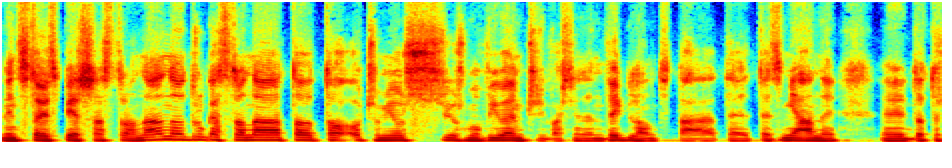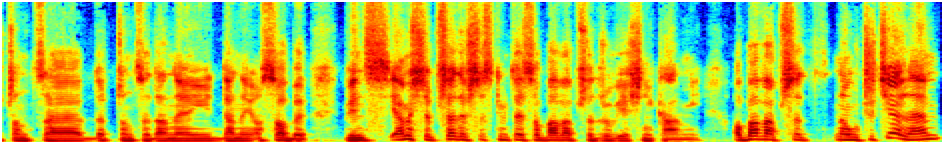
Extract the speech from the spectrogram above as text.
więc to jest pierwsza strona. No druga strona to, to o czym już, już mówiłem, czyli właśnie ten wygląd, ta, te, te zmiany y, dotyczące, dotyczące danej, danej osoby. Więc ja myślę, przede wszystkim to jest obawa przed rówieśnikami. Obawa przed nauczycielem,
